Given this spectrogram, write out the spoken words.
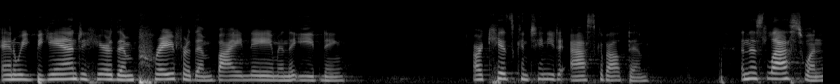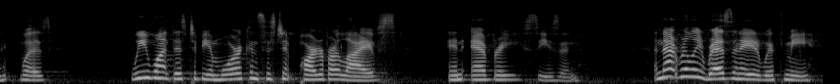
and we began to hear them pray for them by name in the evening. Our kids continue to ask about them. And this last one was we want this to be a more consistent part of our lives in every season. And that really resonated with me.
